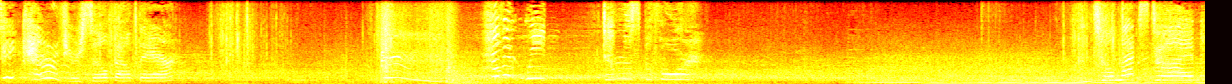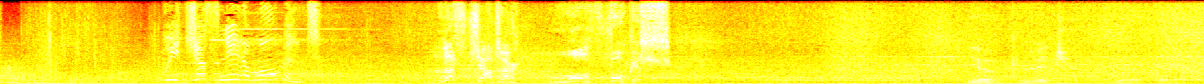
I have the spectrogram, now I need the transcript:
Take care of yourself out there. Hmm, haven't we done this before? Until next time. We just need a moment. Less chatter, more focus. Your courage will fail. And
